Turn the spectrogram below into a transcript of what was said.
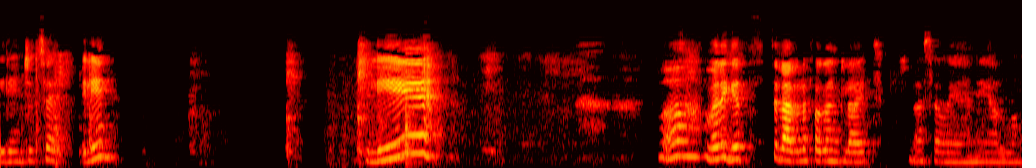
إلين جلسة إلين. إلين. آه ما لقيت تلعب الفرنج لايت شنو أسوي يعني؟ يلا.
